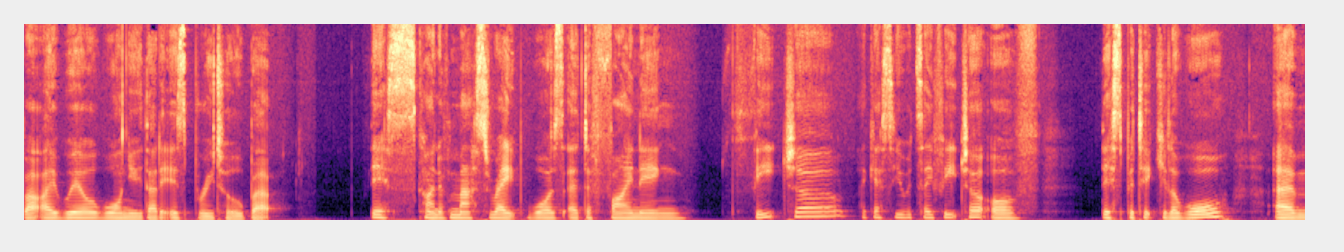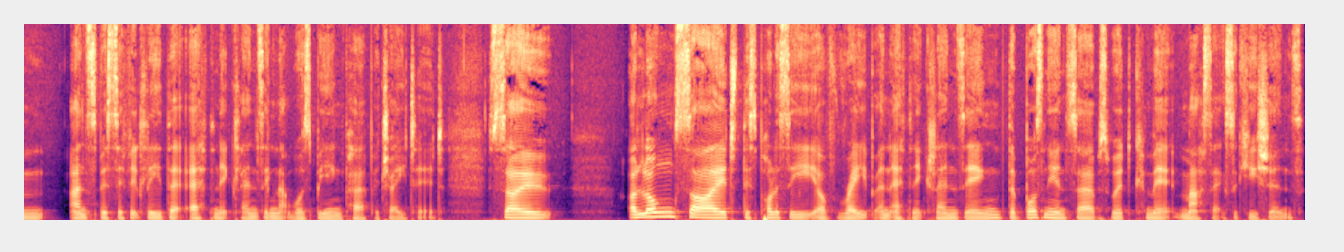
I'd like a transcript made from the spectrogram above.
but I will warn you that it is brutal. But this kind of mass rape was a defining feature, I guess you would say, feature of this particular war. Um, and specifically the ethnic cleansing that was being perpetrated. So, Alongside this policy of rape and ethnic cleansing, the Bosnian Serbs would commit mass executions.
